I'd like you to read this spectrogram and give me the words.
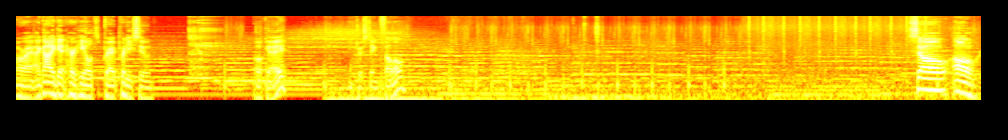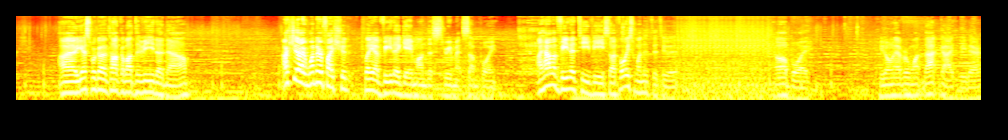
Alright, I gotta get her healed pretty soon. Okay. Interesting fellow. So, oh. I guess we're gonna talk about the Vita now. Actually, I wonder if I should play a Vita game on this stream at some point. I have a Vita TV, so I've always wanted to do it. Oh boy. You don't ever want that guy to be there.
